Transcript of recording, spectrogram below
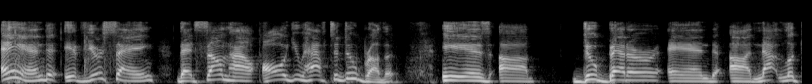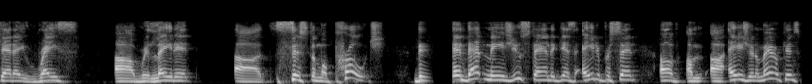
And if you're saying that somehow all you have to do, brother, is uh, do better and uh, not look at a race uh, related system approach, then that means you stand against 80% of um, Asian Americans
